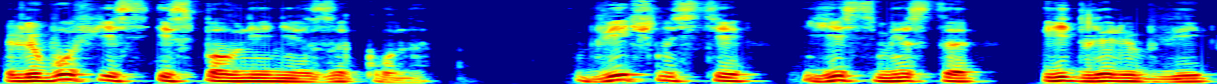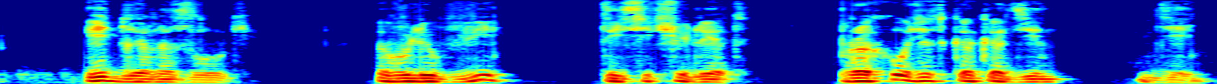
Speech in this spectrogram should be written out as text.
Любовь есть исполнение закона. В вечности есть место и для любви, и для разлуки. В любви тысячи лет проходят как один день.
